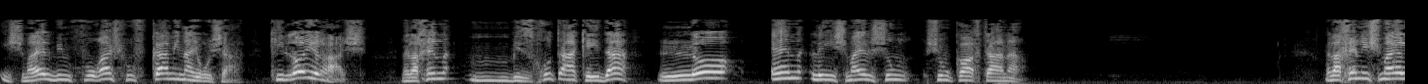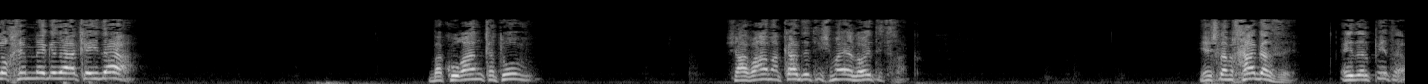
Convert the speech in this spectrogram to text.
ישמעאל במפורש הופקע מן הירושה, כי לא יירש, ולכן בזכות העקידה לא, אין לישמעאל שום, שום כוח טענה. ולכן ישמעאל לוחם נגד העקידה. בקוראן כתוב שאברהם עקד את ישמעאל, לא את יצחק. יש להם חג על זה, עד אל פיטר,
